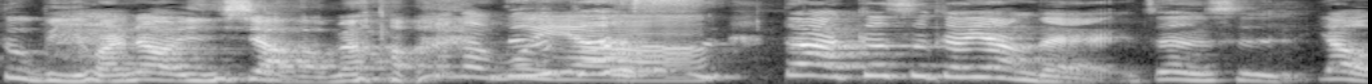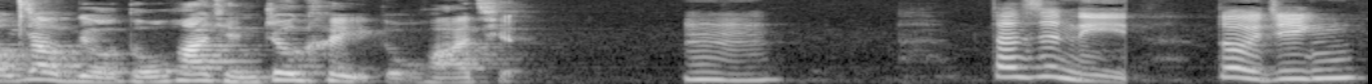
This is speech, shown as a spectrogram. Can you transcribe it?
杜比环绕音效有没有？真的不一样啊！对啊，各式各样的，真的是要要有多花钱就可以多花钱。嗯，但是你都已经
